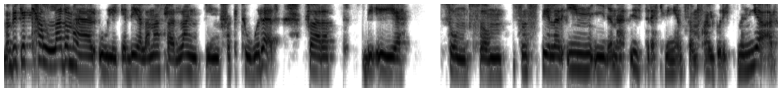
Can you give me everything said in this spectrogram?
Man brukar kalla de här olika delarna för rankingfaktorer för att det är sånt som, som spelar in i den här uträkningen som algoritmen gör.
